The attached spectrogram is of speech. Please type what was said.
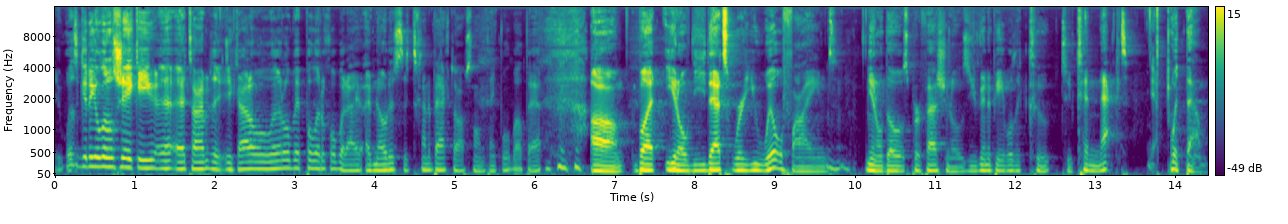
it was getting a little shaky at, at times. It, it, got a little bit political but I, have noticed it's kind of backed off so i'm thankful about that. Um but you know the, that's where you will find mm-hmm. you know those professionals. You're going to be able to co- to connect yeah. with them,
